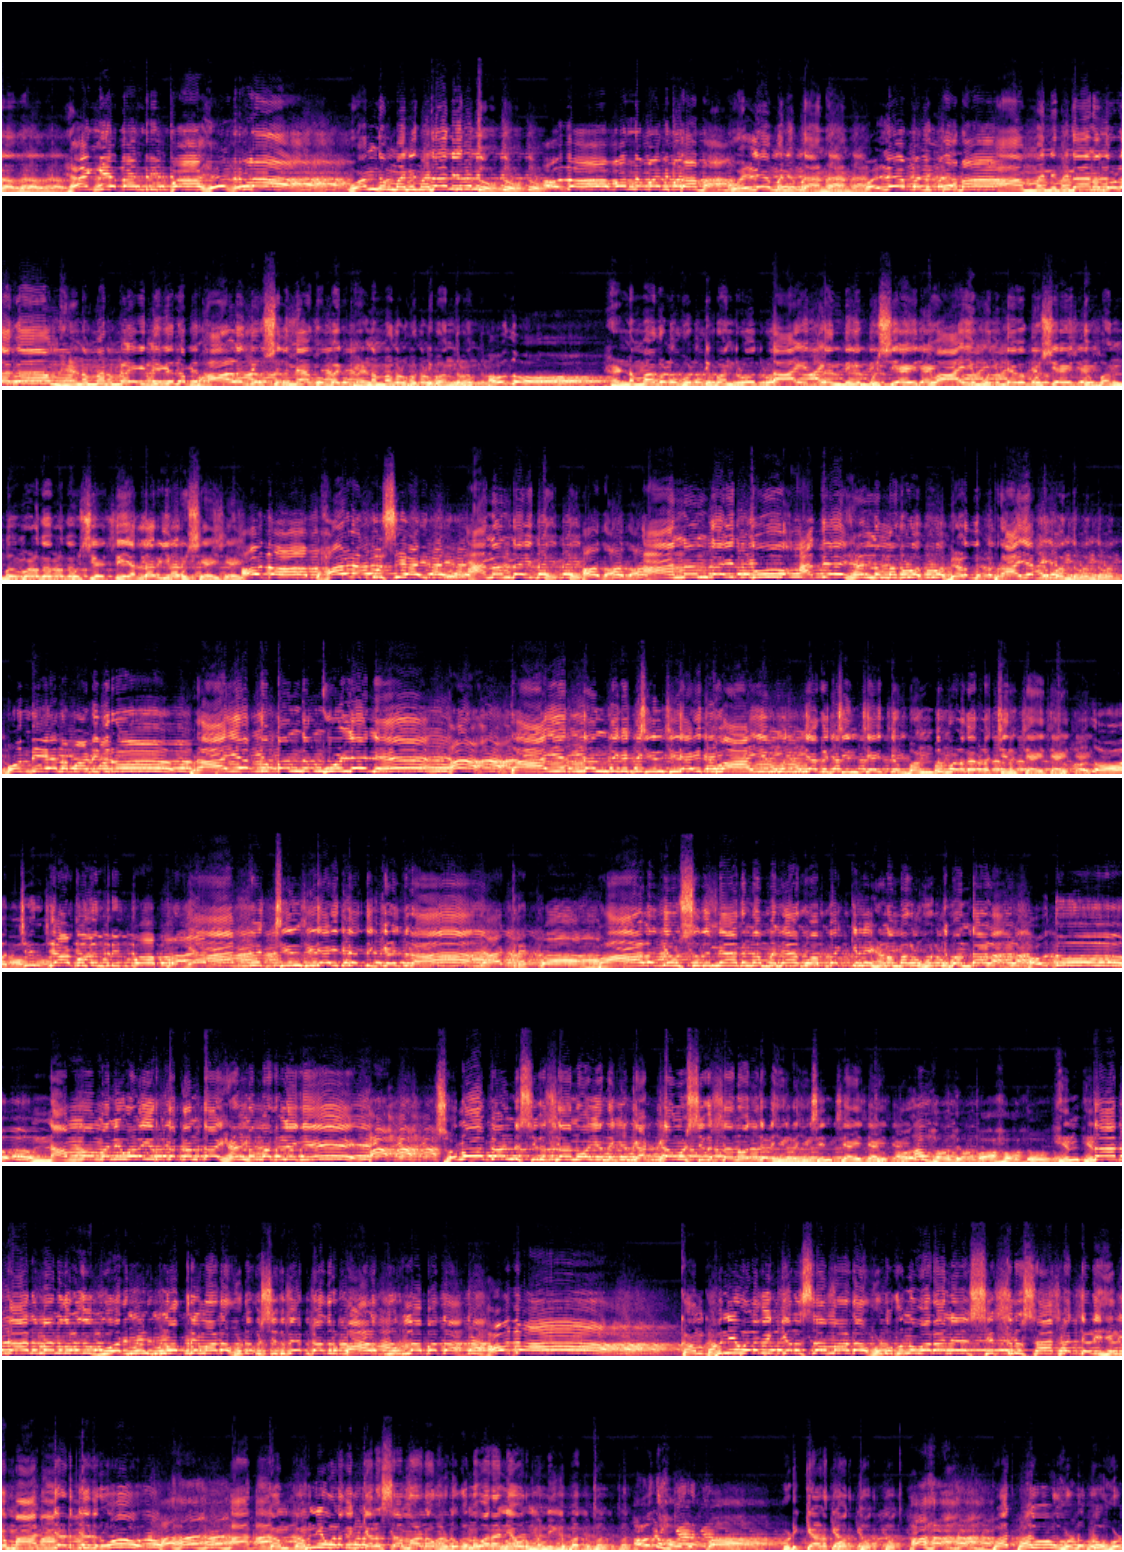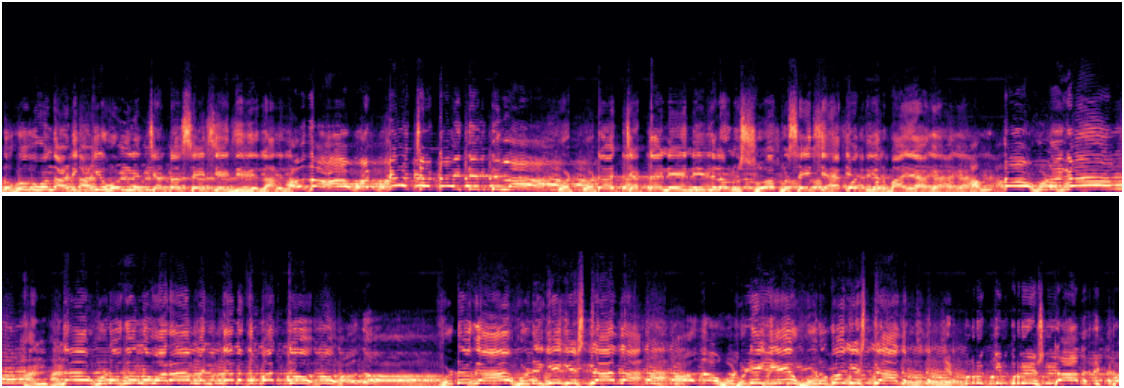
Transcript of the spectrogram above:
ಹೇಳೋದದ ಹೆಂಗೆ ಬಂದ್ರಿಪ್ಪ ಹೇಳ್ರಲ್ಲ? ಒಂದು ಮನಿತಾನಿತ್ತು ಹೌದಾ ಒಂದು ಮನಿತಾನ. ಒಳ್ಳೆ ಮನಿತಾನ. ಒಳ್ಳೆ ಮನಿತಾನ. ಆ ಮನಿತಾನದೊಳಗ ಹೆಣ್ಮಕ್ಳೇ ಇದ್ದಿದ್ದಿಲ್ಲ ಬಹಳ ದಿವಸದ ಮ್ಯಾಗ ಒಬ್ಬ ಹೆಣ್ಮಗಳು ಹುಟ್ಟಿ ಬಂದಳು. ಹೌದು. ಹೆಣ್ಮಗಳು ಹುಟ್ಟಿ ಬಂದಳು ತಾಯಿ ತಂದೆಗೆ ಖುಷಿ ಆಯ್ತು ಆಯಿ ಮುತ್ಯಾಗ ಖುಷಿ ಆಯ್ತು ಬಂಧು ಬಳಗ ಖುಷಿ ಆಯ್ತು ಎಲ್ಲರಿಗೂ ಖುಷಿ ಆಯ್ತು. ಹೌದಾ ಬಹಳ ಖುಷಿ ಆಯ್ತು. ಆನಂದ ಆಯ್ತು. ಆನಂದ ಆಯ್ತು ಅದೇ ಹೆಣ್ಣು ಮಗಳು ಬೆಳೆದು ಪ್ರಾಯಕ್ಕೆ ಬಂದಳು. ಮುಂದೆ ಏನು ಚಿಂತೆ ಹೌದು ಪ್ರಾಯ. ಯಾಕೆ ಚಿಂತೆ ಐತೆ ಅಂತ ಕೇಳಿದ್ರ? ಯಾಕ್ರಿಪ್ಪ? ಬಹಳ ದಿವಸದ ಮ್ಯಾಗ ನಮ್ಮ ಮನ್ಯಾಗ ಒಬ್ಬಕ್ಕಿನ ಹೆಣ್ಮಗಳು ಹುಟ್ಟಿ ಬಂದಾಳ. ಹೌದು. ನಮ್ಮ ಮನೆ ಒಳಗೆ ಇರ್ತಕ್ಕಂತ ಹೆಣ್ಣು ಮಗಳಿಗೆ ಚಲೋ ಗಂಡು ಸಿಗುತ್ತಾನೋ ಏನ ಕೆಟ್ಟವ ಸಿಗುತ್ತಾನೋ ಅಂತೇಳಿ ಹಿಂಗ ಚಿಂತೆ ಐತೆ. ಹೌದು ಹೌದಪ್ಪ ಹೌದು. ಇಂಥ ಕಾಲಮಾನದೊಳಗೆ ಗೋರ್ಮೆಂಟ್ ನೌಕರಿ ಮಾಡೋ ಹುಡುಗ ಸಿಗಬೇಕಾದ್ರೂ ಬಹಳ ದುರ್ಲಭದ ಹೌದಾ? ಕಂಪನಿ ಒಳಗೆ ಕೆಲಸ ಮಾಡೋ ಹುಡುಗನ ವರನೇ ಸಿಕ್ಕರು ಸಾಕಂತೇಳಿ ಹಿಂಗ ಕಂಪನಿ ಒಳಗೆ ಕೆಲಸ ಮಾಡೋ ಹುಡುಗನ ವರನೆ ಅವ್ರ ಮನೆಗೆ ಬತ್ತು? ಹುಡುಕ್ಯಾಡ್ಕೊತ್ತು ಬತ್ತು? ಹುಡುಗ ಹುಡುಗ. ಒಂದು ಅಡಿಕೆ ಹೋಳಿನ ಚಟ ಸಹಿತ ಇದ್ದಿದ್ದಿಲ್ಲ. ಚಟ ಒಟ್ಟ ಚಟನೆ ಇದ್ದಿದ್ದಿಲ್ಲ ಅವ್ನು ಸೋಪು ಸಹಿತ ಹಾಕೋತಿದ್ರು ಬಾಯಾಗ. ಅಂತ ಹುಡುಗ. ಅಂತ ಹುಡುಗನ ವರ ಮಂತನಕ ಬತ್ತು ಹೌದಾ ಹುಡುಗ ಹುಡುಗಿಗೆ ಇಷ್ಟ ಆದ ಹೌದು ಹುಡುಗಿ ಹುಡುಗಿಗೆ ಇಷ್ಟ ಆದಳು ಇಬ್ರು ಕಿಬ್ರು ಇಷ್ಟ ಆದ್ರಿಪ್ಪ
